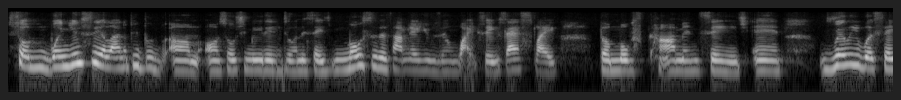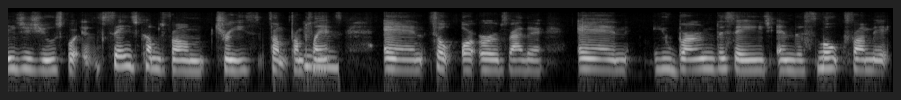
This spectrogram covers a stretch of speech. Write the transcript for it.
So when you see a lot of people um, on social media doing the sage, most of the time they're using white sage. That's like the most common sage. And really, what sage is used for, sage comes from trees, from from mm-hmm. plants, and so or herbs rather. And you burn the sage, and the smoke from it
